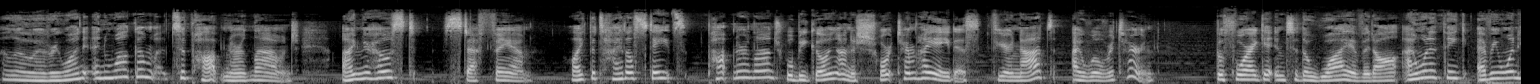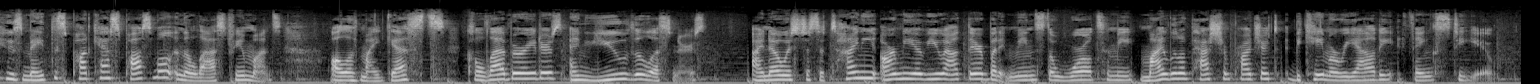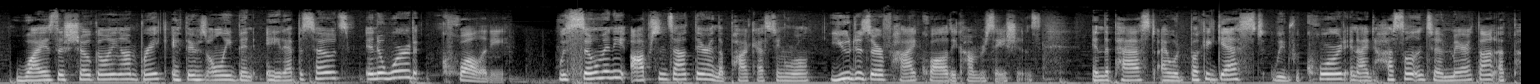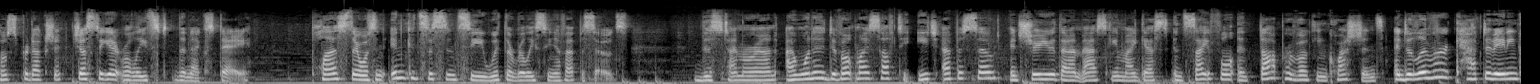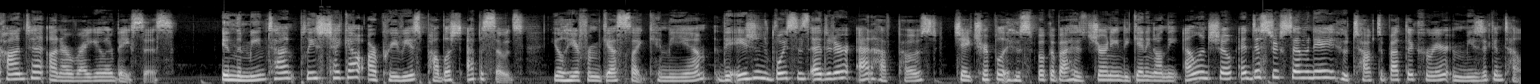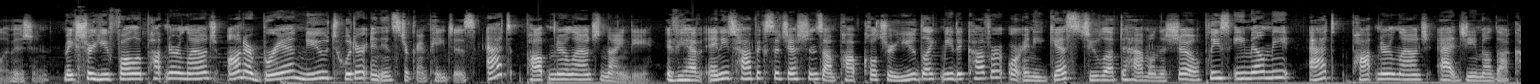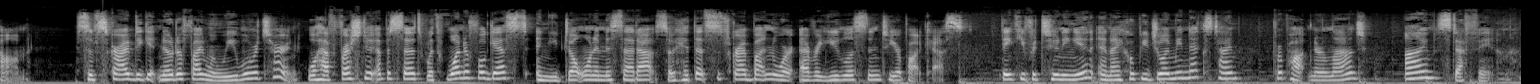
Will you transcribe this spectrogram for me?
Hello, everyone, and welcome to Pop Nerd Lounge. I'm your host, Steph Pham. Like the title states, Pop Nerd Lounge will be going on a short term hiatus. Fear not, I will return. Before I get into the why of it all, I want to thank everyone who's made this podcast possible in the last few months. All of my guests, collaborators, and you, the listeners. I know it's just a tiny army of you out there, but it means the world to me. My little passion project became a reality thanks to you. Why is this show going on break if there's only been eight episodes? In a word, quality. With so many options out there in the podcasting world, you deserve high quality conversations. In the past, I would book a guest, we'd record, and I'd hustle into a marathon of post production just to get it released the next day. Plus, there was an inconsistency with the releasing of episodes. This time around, I want to devote myself to each episode, ensure you that I'm asking my guests insightful and thought provoking questions, and deliver captivating content on a regular basis. In the meantime, please check out our previous published episodes. You'll hear from guests like Kimmy Yam, the Asian Voices editor at HuffPost, Jay Triplett, who spoke about his journey to getting on The Ellen Show, and District 78, who talked about their career in music and television. Make sure you follow Pop Nerd Lounge on our brand new Twitter and Instagram pages at Pop Nerd Lounge 90. If you have any topic suggestions on pop culture you'd like me to cover or any guests you'd love to have on the show, please email me at popnerdlounge at gmail.com. Subscribe to get notified when we will return. We'll have fresh new episodes with wonderful guests, and you don't want to miss that out, so hit that subscribe button wherever you listen to your podcast. Thank you for tuning in, and I hope you join me next time for Pop Nerd Lounge. I'm Steph Pham.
